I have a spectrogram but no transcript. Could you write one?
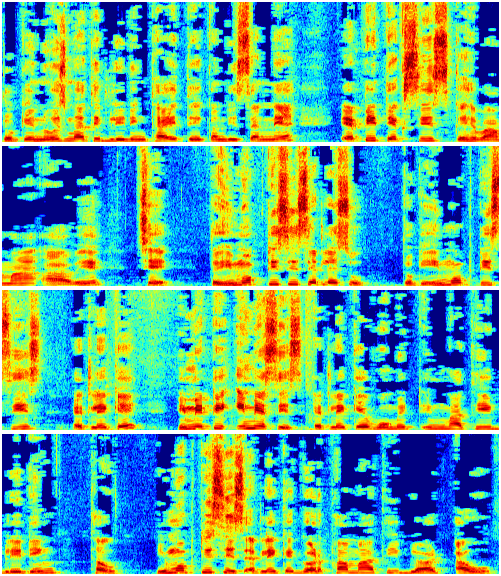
તો કે નોઝમાંથી બ્લીડિંગ થાય તે કન્ડિશનને એપિટેક્સિસ કહેવામાં આવે છે. તો હિમોપ્ટિસિસ એટલે શું? તો કે હિમોપ્ટિસિસ એટલે કે હિમેટી ઇમેસિસ એટલે કે વોમિટિંગમાંથી બ્લીડિંગ થવું. હિમોપ્ટિસિસ એટલે કે ગળફામાંથી બ્લડ આવવું.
